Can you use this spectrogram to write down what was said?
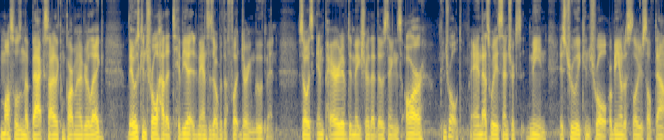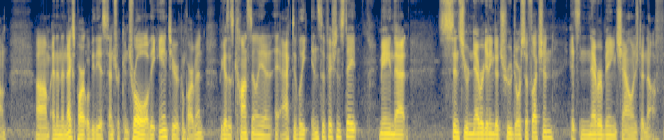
muscles in the back side of the compartment of your leg, those control how the tibia advances over the foot during movement. So it's imperative to make sure that those things are controlled. And that's what eccentrics mean, is truly control or being able to slow yourself down. Um, and then the next part would be the eccentric control of the anterior compartment because it's constantly in an actively insufficient state, meaning that since you're never getting to true dorsiflexion, it's never being challenged enough.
